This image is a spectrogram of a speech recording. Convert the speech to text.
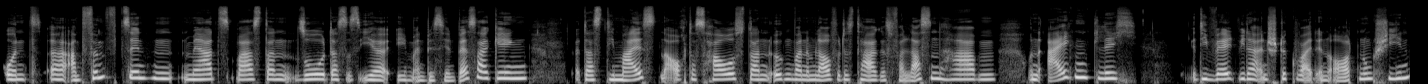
Und äh, am 15. März war es dann so, dass es ihr eben ein bisschen besser ging dass die meisten auch das Haus dann irgendwann im Laufe des Tages verlassen haben und eigentlich die Welt wieder ein Stück weit in Ordnung schien.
